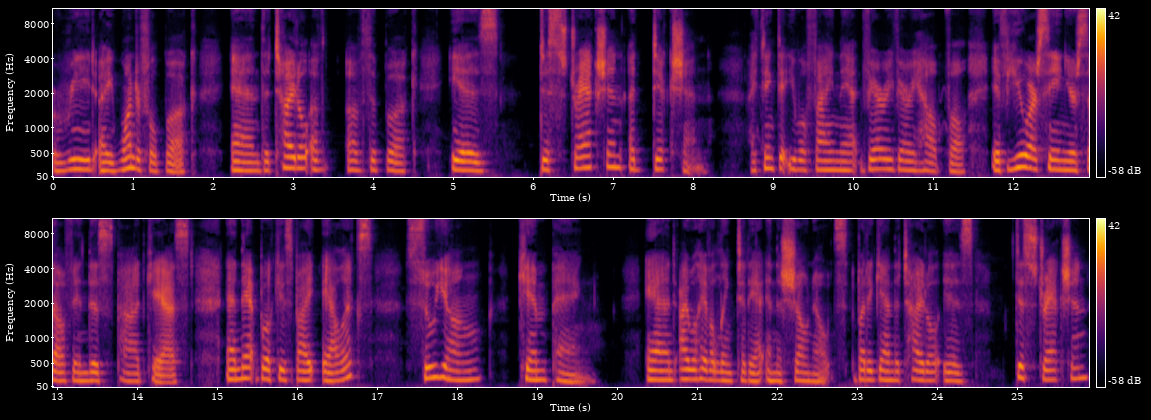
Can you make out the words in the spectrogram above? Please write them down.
read a wonderful book. And the title of, of the book is Distraction Addiction. I think that you will find that very, very helpful if you are seeing yourself in this podcast. And that book is by Alex Soojung Kim Pang. And I will have a link to that in the show notes. But again, the title is Distraction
